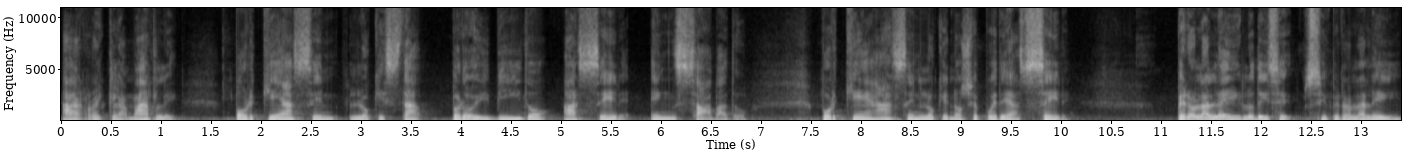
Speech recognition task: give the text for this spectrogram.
a reclamarle, ¿por qué hacen lo que está prohibido hacer en sábado? ¿Por qué hacen lo que no se puede hacer? Pero la ley lo dice, sí, pero la ley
